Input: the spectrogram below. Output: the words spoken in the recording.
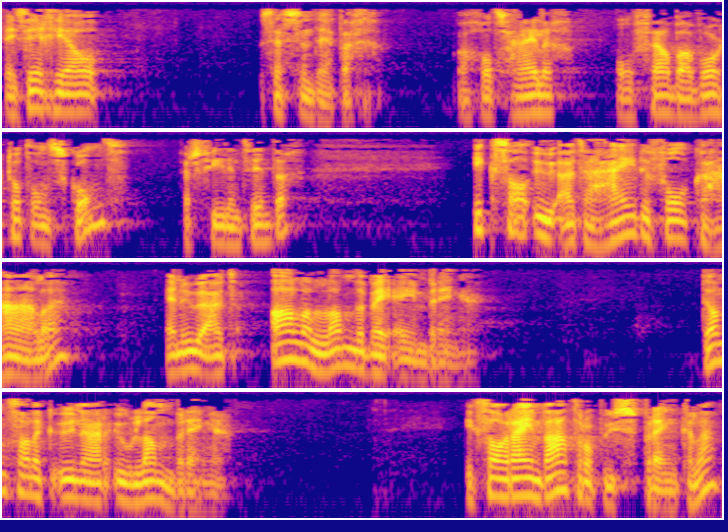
Ezekiel 36 waar Gods heilig, onfeilbaar woord tot ons komt, vers 24. Ik zal u uit de heidevolken halen en u uit alle landen bijeenbrengen. Dan zal ik u naar uw land brengen. Ik zal rein water op u sprenkelen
